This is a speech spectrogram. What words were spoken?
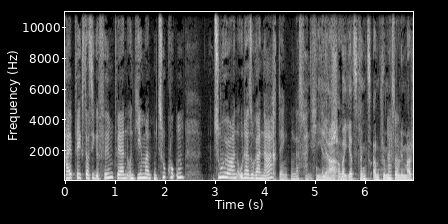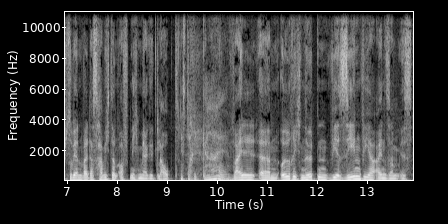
halbwegs, dass sie gefilmt werden und jemandem zugucken, zuhören oder sogar nachdenken. Das fand ich irre Ja, schön. aber jetzt fängt es an für mich so. problematisch zu werden, weil das habe ich dann oft nicht mehr geglaubt. Ist doch egal. Weil ähm, Ulrich Nöthen, wir sehen, wie er einsam ist.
